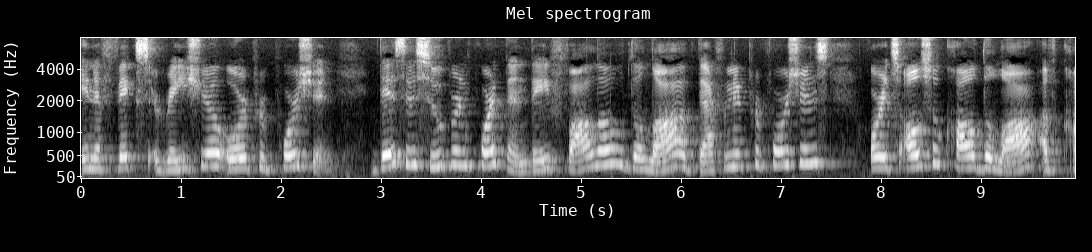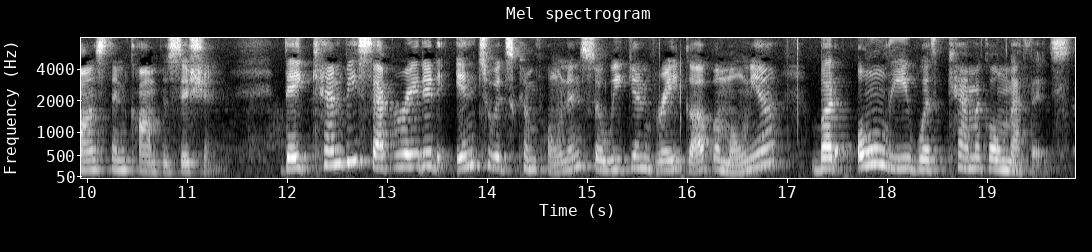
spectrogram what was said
in a fixed ratio or proportion. This is super important. They follow the law of definite proportions, or it's also called the law of constant composition. They can be separated into its components so we can break up ammonia, but only with chemical methods,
